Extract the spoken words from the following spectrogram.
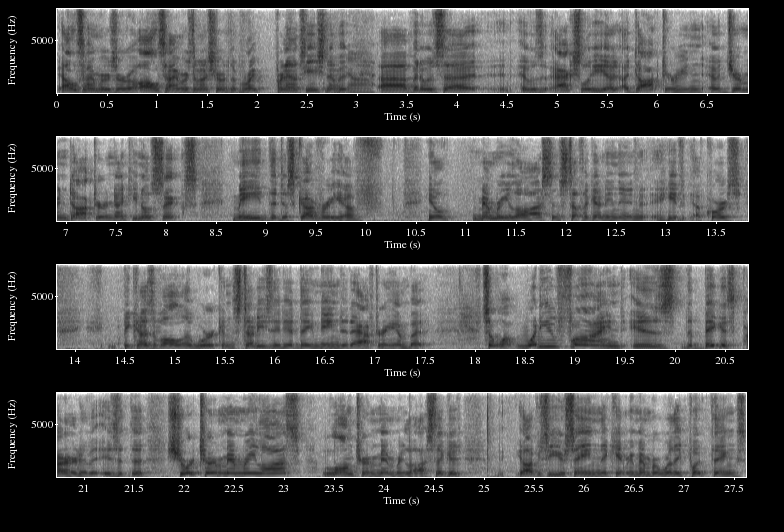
Alzheimer's or Alzheimer's. I'm not sure of the right pronunciation of it, No. uh, but it was uh, it was actually a, a doctor in a German doctor in 1906 made the discovery of you know memory loss and stuff like that. And, and he, of course, because of all the work and studies they did, they named it after him. But so what, what do you find is the biggest part of it? Is it the short-term memory loss, long-term memory loss? Like uh, obviously you're saying they can't remember where they put things,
